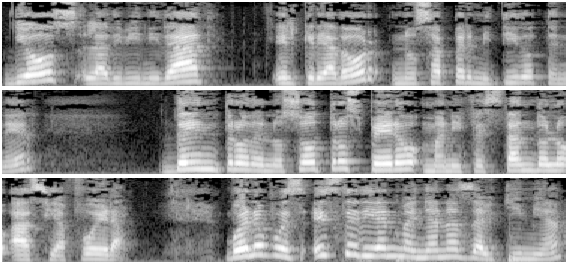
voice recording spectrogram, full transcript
Dios, la divinidad, el Creador nos ha permitido tener dentro de nosotros, pero manifestándolo hacia afuera. Bueno, pues este día en Mañanas de Alquimia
